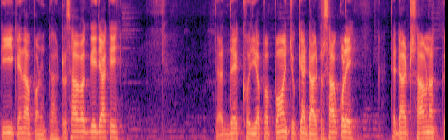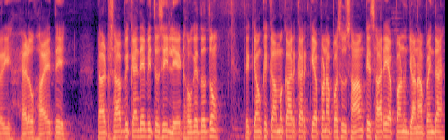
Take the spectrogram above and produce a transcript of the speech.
ਕੀ ਕਹਿੰਦਾ ਆਪਾਂ ਨੂੰ ਡਾਕਟਰ ਸਾਹਿਬ ਅੱਗੇ ਜਾ ਕੇ। ਤੇ ਦੇਖੋ ਜੀ ਆਪਾਂ ਪਹੁੰਚ ਚੁੱਕੇ ਆਂ ਡਾਕਟਰ ਸਾਹਿਬ ਕੋਲੇ। ਤੇ ਡਾਕਟਰ ਸਾਹਿਬ ਨਾਲ ਕਰੀ ਹੈਲੋ ਹਾਏ ਤੇ। ਡਾਕਟਰ ਸਾਹਿਬ ਵੀ ਕਹਿੰਦੇ ਵੀ ਤੁਸੀਂ ਲੇਟ ਹੋ ਗਏ ਦੁੱਧੋਂ। ਤੇ ਕਿਉਂਕਿ ਕੰਮਕਾਰ ਕਰਕੇ ਆਪਣਾ ਪਸ਼ੂ ਸਾਂਭ ਕੇ ਸਾਰੇ ਆਪਾਂ ਨੂੰ ਜਾਣਾ ਪੈਂਦਾ। ਹੈ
